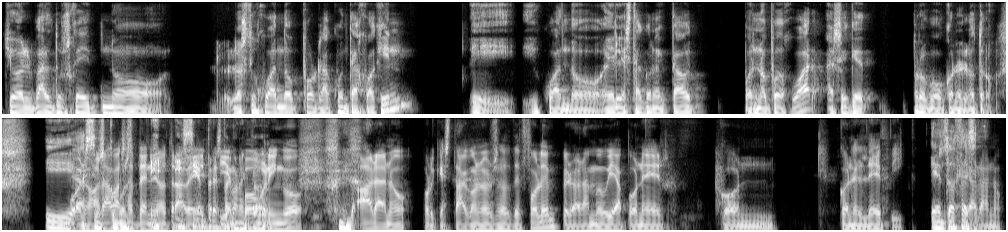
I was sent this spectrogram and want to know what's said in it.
yo el Baldur's Gate no lo estoy jugando por la cuenta de Joaquín y, y cuando él está conectado, pues no puedo jugar, así que probo con el otro. Y Bueno, así ahora es como vas a tener otra vez siempre está tiempo conectado. gringo. Ahora no, porque está con los the Fallen, pero ahora me voy a poner con, con el de Epic. Y entonces- ahora no.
